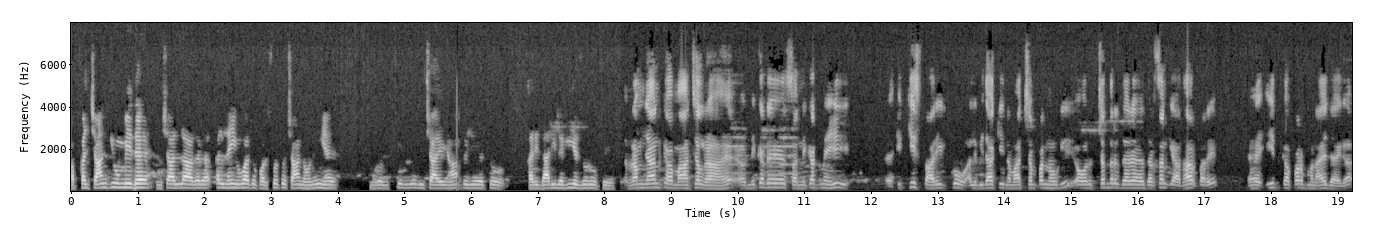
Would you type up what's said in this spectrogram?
अब कल चाँद की उम्मीद है। इंशाल्लाह अगर कल नहीं हुआ तो परसों तो चाँद होना ही है। मगर उसके लिए भी चाहे यहाँ पे जो है तो खरीदारी लगी है जोरों पे। रमज़ान का माह चल रहा है। और निकट में ही 21 तारीख को अलविदा की नमाज़ संपन्न होगी और चंद्र दर्शन के आधार पर ईद का पर्व मनाया जाएगा।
